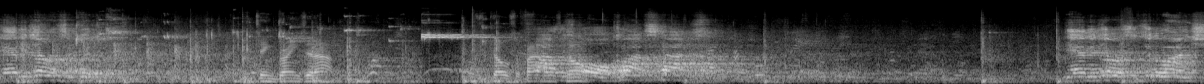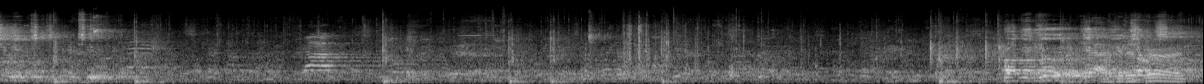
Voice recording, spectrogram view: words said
Gabby Johnson with it. Team brings it up. Goes the foul Foul is is called. called. Clock stops. Gabby Johnson to the line, shooting two. Bucket good. Look Johnson. good.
